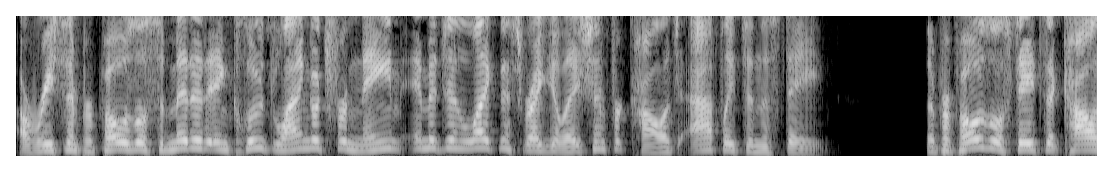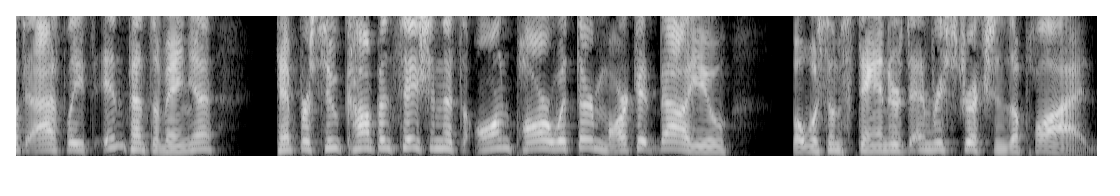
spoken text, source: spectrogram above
A recent proposal submitted includes language for name, image, and likeness regulation for college athletes in the state. The proposal states that college athletes in Pennsylvania can pursue compensation that's on par with their market value, but with some standards and restrictions applied.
